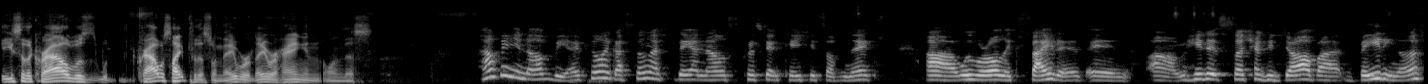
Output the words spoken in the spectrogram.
East of the crowd was the crowd was hyped for this one. They were they were hanging on this. How can you not be? I feel like as soon as they announced Christian Cage is up next, uh, we were all excited, and um, he did such a good job at baiting us.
